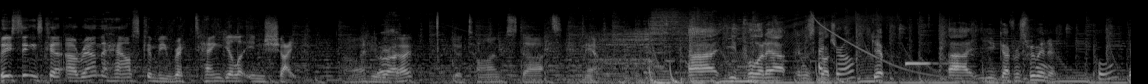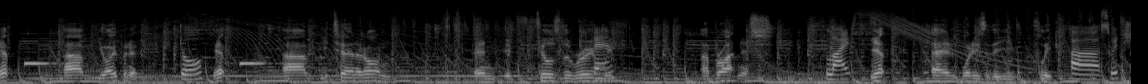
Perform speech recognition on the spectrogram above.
These things can, around the house can be rectangular in shape. All right, here All we right. go. Your time starts now. Uh, you pull it out and it's got. A drawer? Yep. Uh, you go for a swim in it. Pool. Yep. Um, you open it. Door. Yep. Um, you turn it on, and it fills the room Fan. with a brightness. Light. Yep. And what is it that you flick? Uh, switch.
